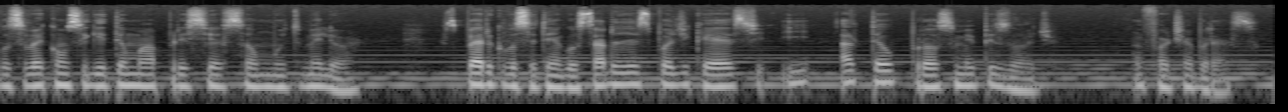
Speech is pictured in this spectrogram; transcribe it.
você vai conseguir ter uma apreciação muito melhor. Espero que você tenha gostado desse podcast e até o próximo episódio. Um forte abraço.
